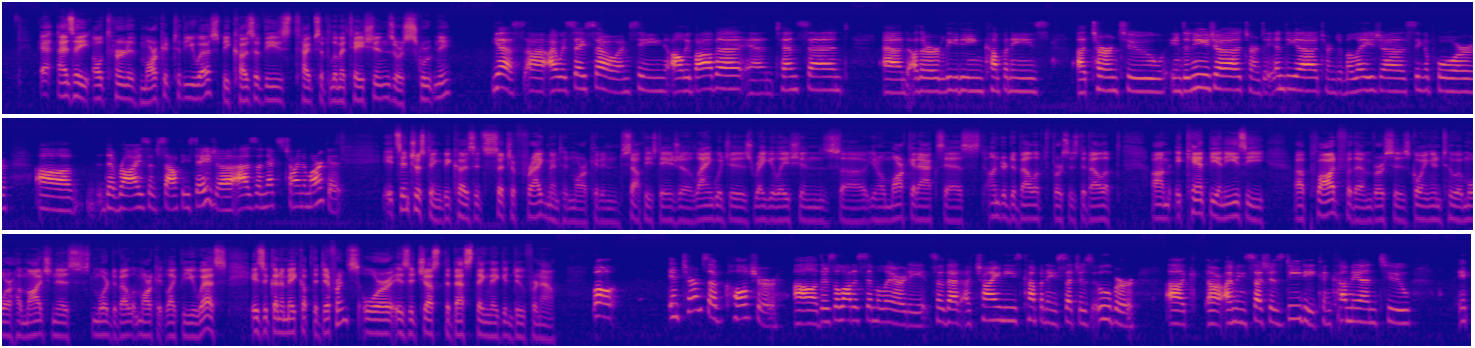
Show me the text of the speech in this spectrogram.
as a alternative market to the U.S. because of these types of limitations or scrutiny? Yes, uh, I would say so. I'm seeing Alibaba and Tencent and other leading companies uh, turn to Indonesia, turn to India, turn to Malaysia, Singapore, uh, the rise of Southeast Asia as a next China market it's interesting because it's such a fragmented market in Southeast Asia. Languages, regulations, uh, you know, market access, underdeveloped versus developed. Um, it can't be an easy uh, plod for them versus going into a more homogenous, more developed market like the U.S. Is it going to make up the difference, or is it just the best thing they can do for now? Well, in terms of culture, uh, there's a lot of similarity. So that a Chinese company such as Uber uh, uh, I mean, such as Didi, can come into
